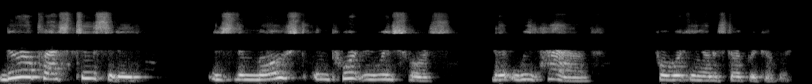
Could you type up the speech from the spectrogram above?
Neuroplasticity is the most important resource that we have for working on a stroke recovery.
